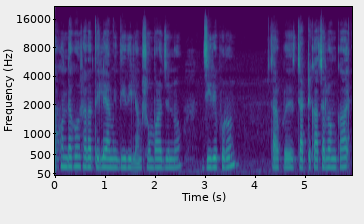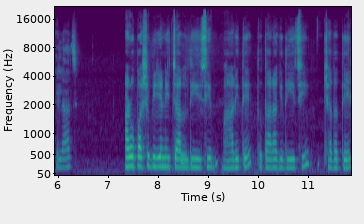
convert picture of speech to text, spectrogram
এখন দেখো সাদা তেলে আমি দিয়ে দিলাম সোমবারের জন্য জিরে ফোড়ন, তারপরে চারটে কাঁচা লঙ্কা, এলাচ, আর পাশে বিরিয়ানির চাল দিয়েছি হাঁড়িতে তো তার আগে দিয়েছি সাদা তেল,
